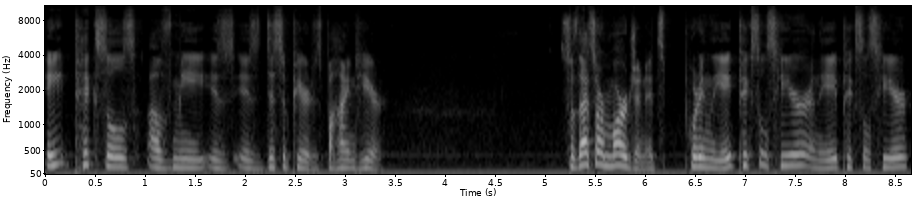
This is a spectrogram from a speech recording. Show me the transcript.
8 pixels of me is, is disappeared. It's behind here. So that's our margin. It's putting the 8 pixels here and the 8 pixels here.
